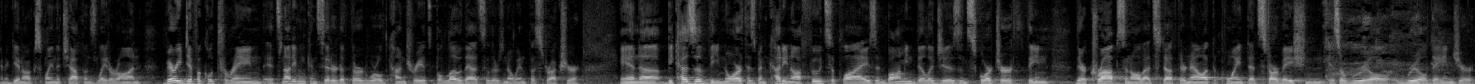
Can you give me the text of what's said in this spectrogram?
And again, I'll explain the chaplains later on. Very difficult terrain. It's not even considered a third world country. It's below that, so there's no infrastructure. And uh, because of the North has been cutting off food supplies and bombing villages and scorch earthing their crops and all that stuff, they're now at the point that starvation is a real, real danger.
